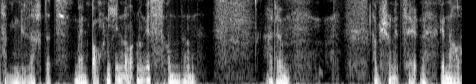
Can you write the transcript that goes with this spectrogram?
habe ihm gesagt, dass mein Bauch nicht in Ordnung ist und dann hat er habe ich schon erzählt, ne? Genau.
